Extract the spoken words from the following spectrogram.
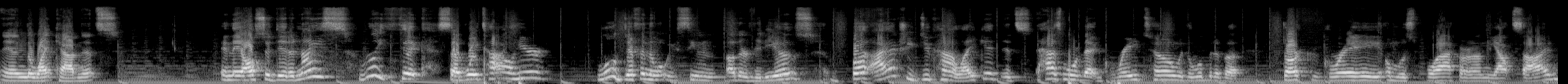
and the white cabinets. And they also did a nice, really thick subway tile here. A little different than what we've seen in other videos, but I actually do kind of like it. It's, it has more of that gray tone with a little bit of a darker gray, almost black around the outside.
